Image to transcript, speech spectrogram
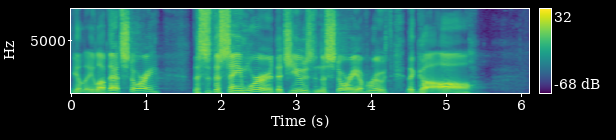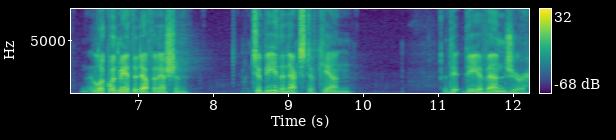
You, you love that story? This is the same word that's used in the story of Ruth, the Gaal. Look with me at the definition to be the next of kin, the, the avenger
